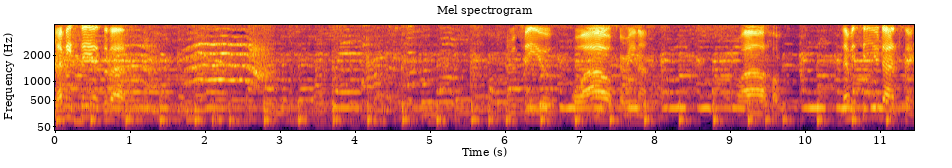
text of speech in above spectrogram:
Let me see, Isabelle. Let me see you. Wow, Karina. Wow. Let me see you dancing.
